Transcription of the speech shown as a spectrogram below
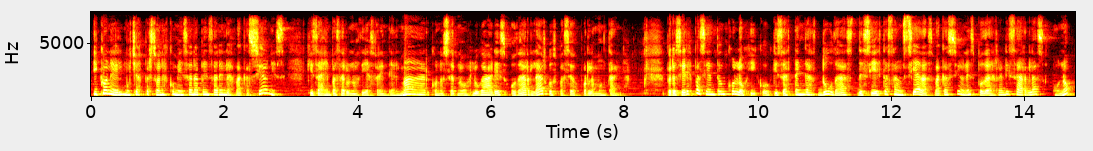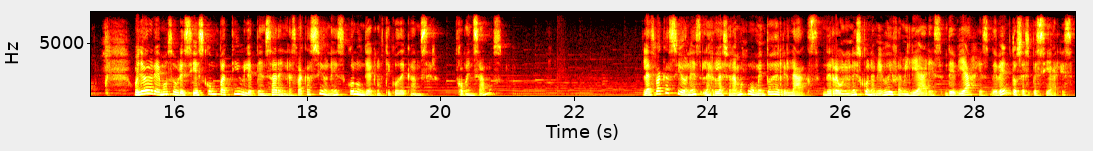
y con él muchas personas comienzan a pensar en las vacaciones, quizás en pasar unos días frente al mar, conocer nuevos lugares o dar largos paseos por la montaña. Pero si eres paciente oncológico, quizás tengas dudas de si estas ansiadas vacaciones podrás realizarlas o no. Hoy hablaremos sobre si es compatible pensar en las vacaciones con un diagnóstico de cáncer. ¿Comenzamos? Las vacaciones las relacionamos con momentos de relax, de reuniones con amigos y familiares, de viajes, de eventos especiales,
